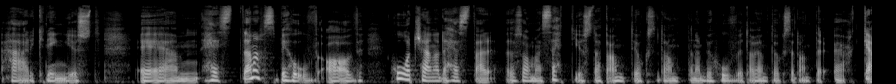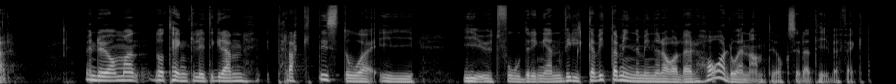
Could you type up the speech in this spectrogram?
här kring just eh, hästarnas behov av hårt tränade hästar. Eh, så har man sett just att antioxidanterna, behovet av antioxidanter ökar. Men du, om man då tänker lite grann praktiskt då i, i utfodringen, vilka vitaminer och mineraler har då en antioxidativ effekt?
